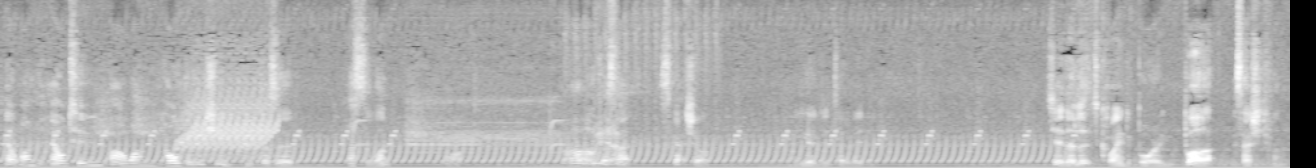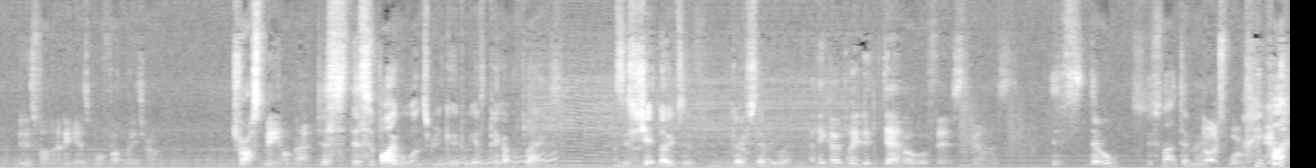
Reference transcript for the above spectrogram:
L1, L2, R1, hold them and shoot. It does a. That's the one. Oh That's yeah. that. Scat shot. You go to the television. So yeah, that looks kind of boring, but it's actually fun. It is fun, and it gets more fun later on. Trust me on that. This the survival one's really good. We have to pick up the flags. There's just shitloads of ghosts everywhere. I think I played a demo of this, to be honest. It's they're all. It's not a demo. Nice work. You can't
